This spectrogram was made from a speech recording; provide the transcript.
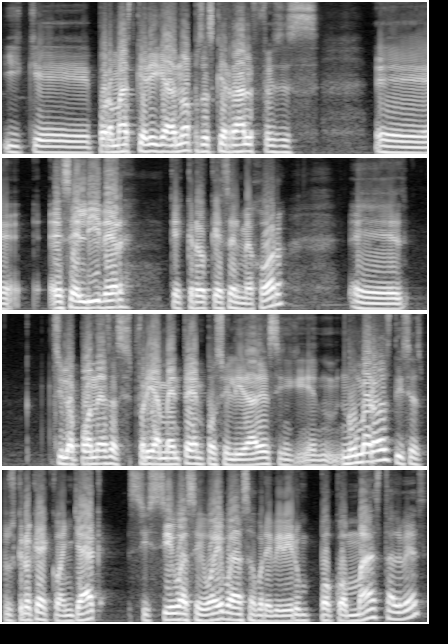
y que por más que diga, no, pues es que Ralph es, eh, es, el líder que creo que es el mejor. Eh, si lo pones así fríamente en posibilidades y en números, dices, pues creo que con Jack, si sigo así, güey, voy a sobrevivir un poco más, tal vez,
